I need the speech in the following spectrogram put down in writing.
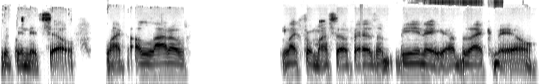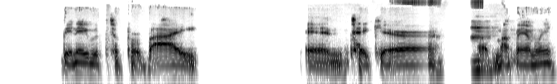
within itself. Like a lot of, like for myself, as a being a, a black male, being able to provide and take care mm. of my family,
